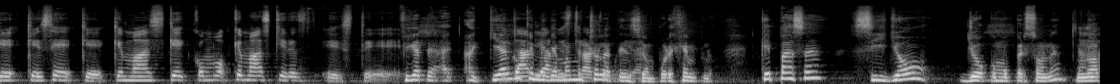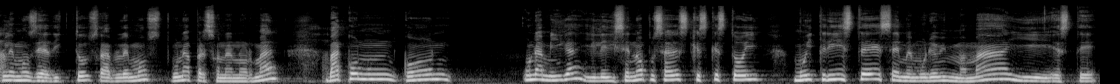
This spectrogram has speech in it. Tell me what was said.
¿Qué, qué, qué, más, qué, cómo, qué más quieres? Este, Fíjate, aquí algo que me llama mucho la atención, por ejemplo, ¿qué pasa si yo, yo como persona, no hablemos de adictos, hablemos de una persona normal, va con, un, con una amiga y le dice, no, pues sabes que es que estoy muy triste, se me murió mi mamá y este,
